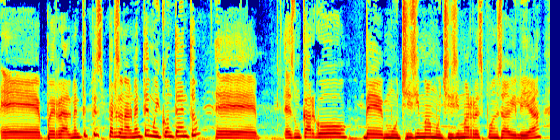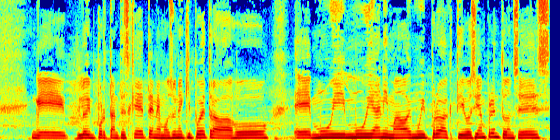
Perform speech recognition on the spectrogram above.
Eh, pues realmente, pues personalmente muy contento. es un cargo de muchísima, muchísima responsabilidad lo importante es que tenemos un equipo de trabajo eh, muy, muy animado y muy proactivo siempre, entonces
